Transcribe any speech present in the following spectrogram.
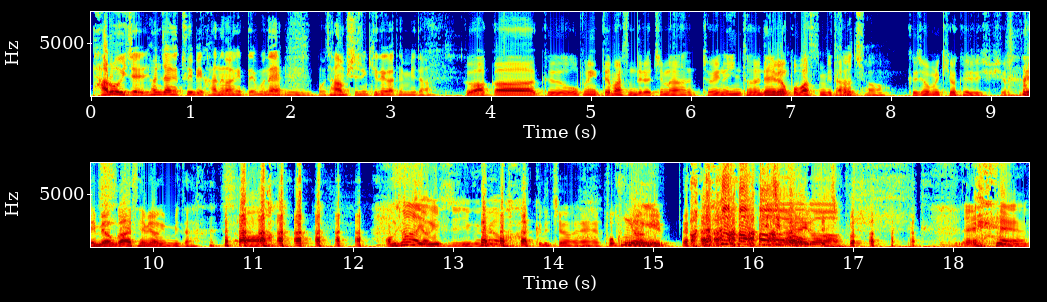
바로 이제 현장에 투입이 가능하기 때문에 음. 뭐 다음 시즌 기대가 됩니다. 그 아까 그 오프닝 때 말씀드렸지만 저희는 인턴을 4명 뽑았습니다. 그렇죠. 그 점을 기억해 주십시오. 4명과 3명입니다. 아, 엄청난 영입 수준이군요. 그렇죠. 예. 폭풍 영입. 아, 이거. 네.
